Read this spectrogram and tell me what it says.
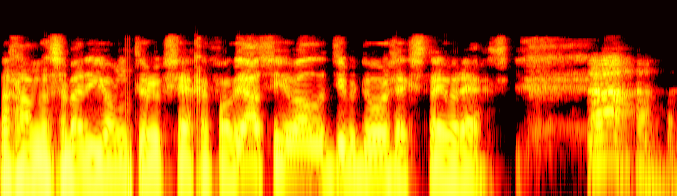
Dan gaan ze bij de Young Turks zeggen van, ja, zie je wel, Jimmy Dore is extreem rechts.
